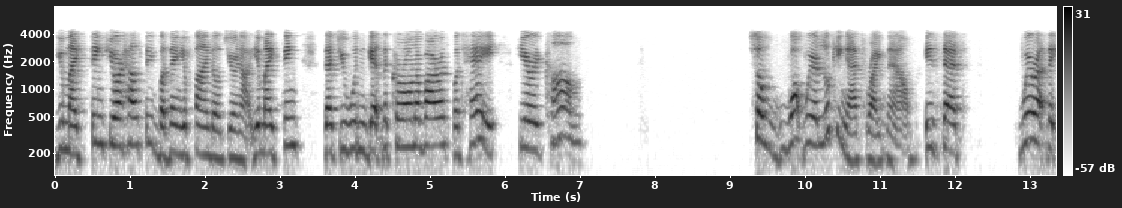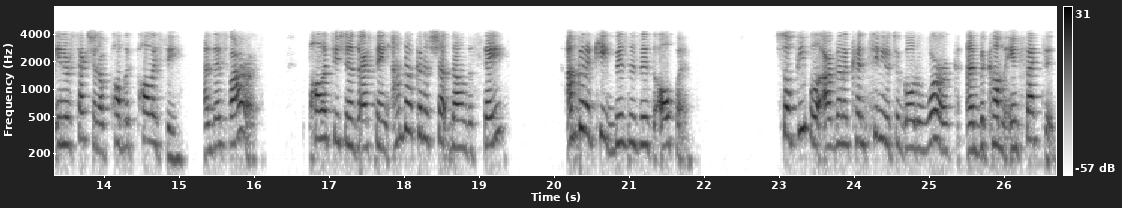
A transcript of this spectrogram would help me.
You might think you're healthy, but then you find out you're not. You might think that you wouldn't get the coronavirus, but hey, here it comes. So what we're looking at right now is that we're at the intersection of public policy and this virus politicians are saying, I'm not going to shut down the state. I'm going to keep businesses open. So people are going to continue to go to work and become infected.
